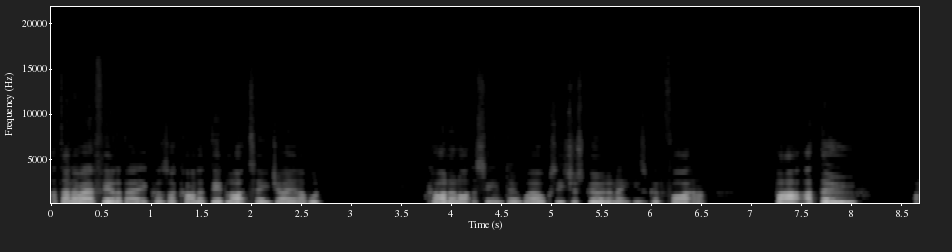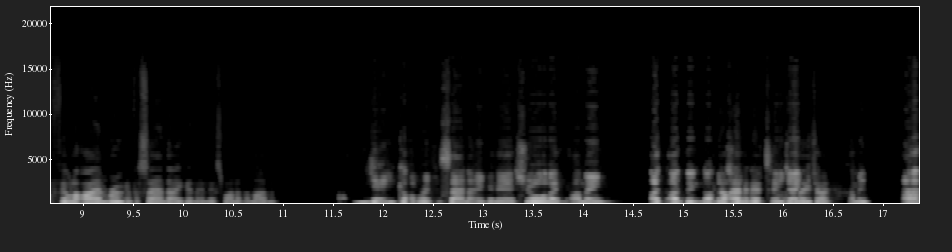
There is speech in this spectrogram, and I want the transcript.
I don't know how I feel about it because I kind of did like TJ, and I would kind of like to see him do well because he's just good, isn't he? He's a good fighter. But I do, I feel like I am rooting for Sandhagen in this one at the moment yeah, you've got to root for Sandhagen here, surely. I mean, I, I think not the not having it, TJ. TJ. I mean, huh?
